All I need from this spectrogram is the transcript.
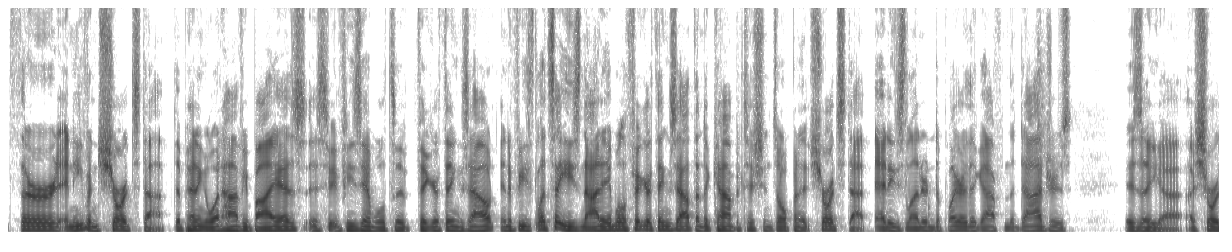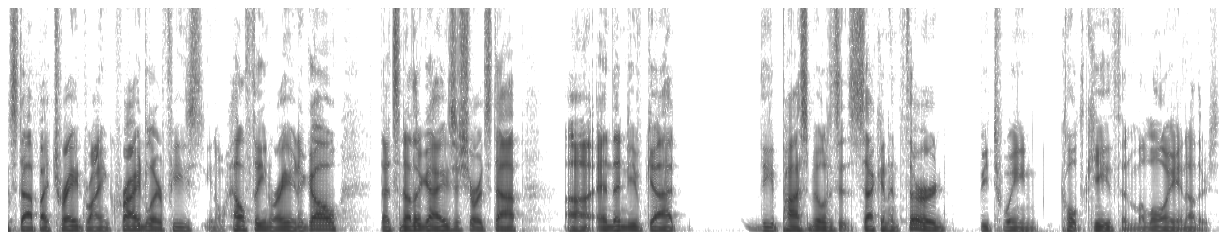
third, and even shortstop, depending on what Javy Baez is, if he's able to figure things out. And if he's, let's say he's not able to figure things out, then the competition's open at shortstop. Eddys Leonard, the player they got from the Dodgers, is a uh, a shortstop by trade. Ryan Kreidler, if he's you know healthy and ready to go, that's another guy who's a shortstop. Uh, and then you've got the possibilities at second and third between Colt Keith and Malloy and others.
